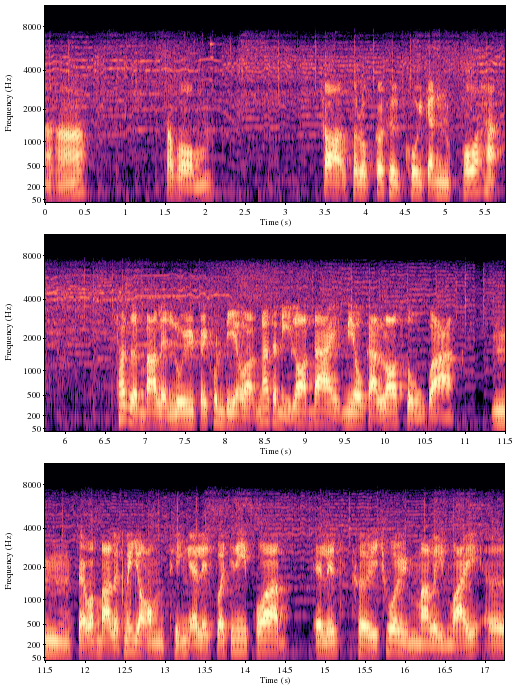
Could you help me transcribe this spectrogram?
อ่าฮะครับผม ก็สรุปก็คือคุยกันเพราะว่าถ้าเกิดบาเลนลุยไปคนเดียวอะ น่าจะหนีรอดได้ มีโอกาสรอดสูงกว่า อืม แต่ว่าบาเลตไม่ยอมทิ้งเอลิสไว้ที่นี่ เพราะว่าเอลิสเคยช่วยมารีนไว้ เออ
